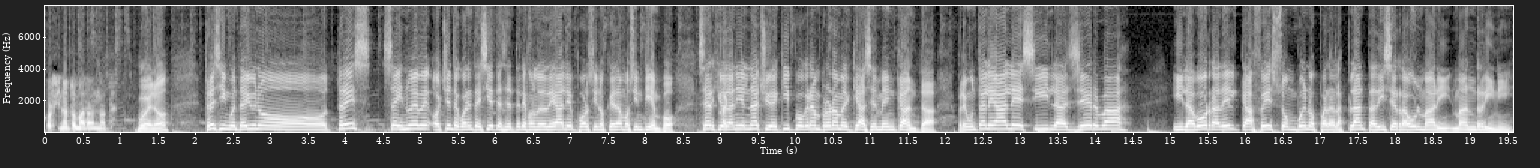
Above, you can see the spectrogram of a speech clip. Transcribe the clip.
por si no tomaron nota. Bueno, 351-369-8047 es el teléfono de Ale por si nos quedamos sin tiempo. Sergio, Ay. Daniel, Nacho y equipo, gran programa el que hacen, me encanta. Preguntale a Ale si la hierba y la borra del café son buenos para las plantas, dice Raúl Mari- Manrini.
